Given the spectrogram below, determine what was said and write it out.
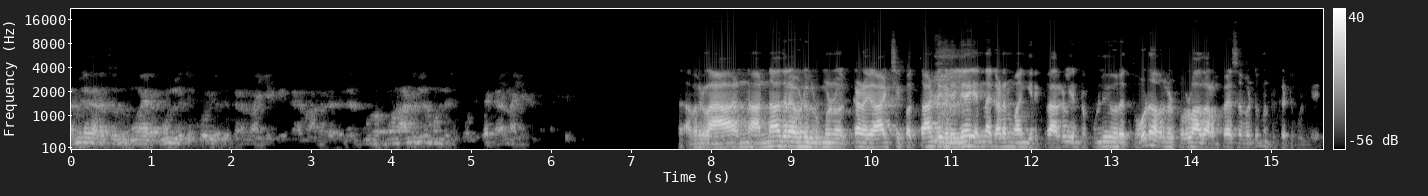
தமிழக அரசு வந்து மூவாயிரம் மூணு லட்சம் கோடி வந்து கடன் வாங்கியிருக்கு. கடன் வாங்குறதுல மூணு மூணு ஆண்டுகளில் மூணு லட்சம் கோடி கடன் வாங்கியிருக்கு. அவர்கள் அண்ணா அண்ணா திராவிடர்கள் கழக ஆட்சி பத்தாண்டுகளிலே என்ன கடன் வாங்கியிருக்கிறார்கள் என்ற புள்ளிவிவரத்தோடு அவர்கள் பொருளாதாரம் பேச வேண்டும் என்று கேட்டுக்கொள்கிறேன்.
